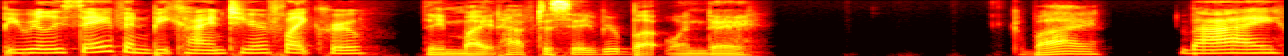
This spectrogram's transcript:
be really safe and be kind to your flight crew. They might have to save your butt one day. Goodbye. Bye.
